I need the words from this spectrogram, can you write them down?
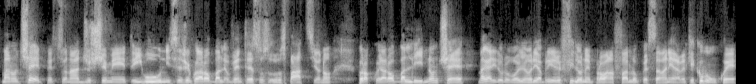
ma non c'è il personaggio scemetto, i Goonies, c'è quella roba, ovviamente adesso lo spazio, no? Però quella roba lì non c'è, magari loro vogliono riaprire il filone e provano a farlo in questa maniera, perché comunque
